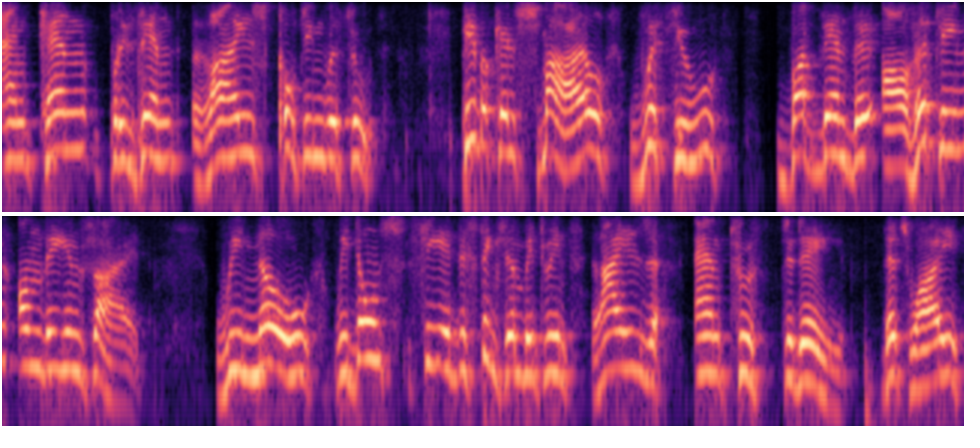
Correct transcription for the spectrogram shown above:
and can present lies coating with truth. People can smile with you, but then they are hurting on the inside we know we don't see a distinction between lies and truth today. That's why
